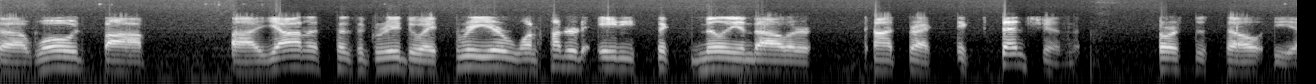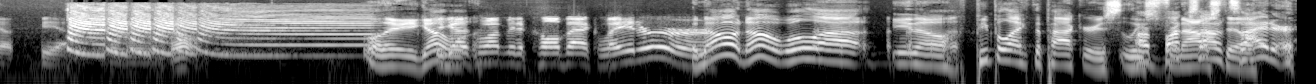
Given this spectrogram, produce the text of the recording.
uh, Woj Bomb, uh, Giannis has agreed to a three-year, $186 million contract extension. Sources tell ESPN. There. Well, there you go. You guys want me to call back later? Or? no, no, we'll, uh, you know, people like the Packers at Our least for Bucks now. Still, outsider,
